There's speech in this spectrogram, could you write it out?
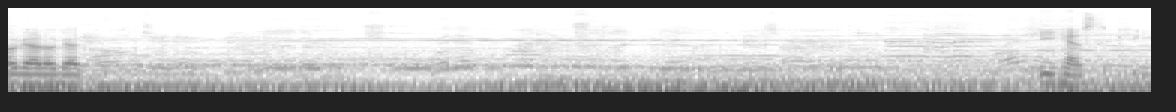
Oh god, oh god. He has the key.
